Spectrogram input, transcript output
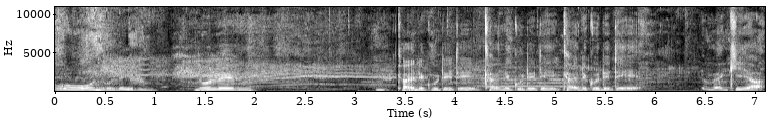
Oh, nur Leben. Nur Leben. Keine gute Idee, keine gute Idee, keine gute Idee. Weg hier.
